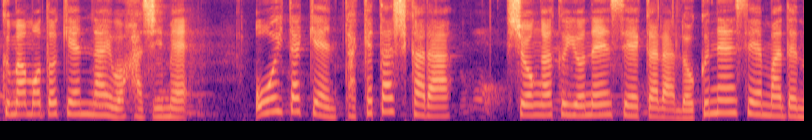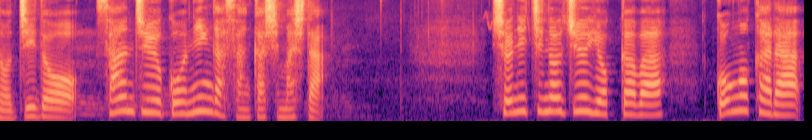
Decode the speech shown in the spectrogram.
熊本県内をはじめ、大分県竹田市から小学4年生から6年生までの児童35人が参加しました。初日の14日は午後から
